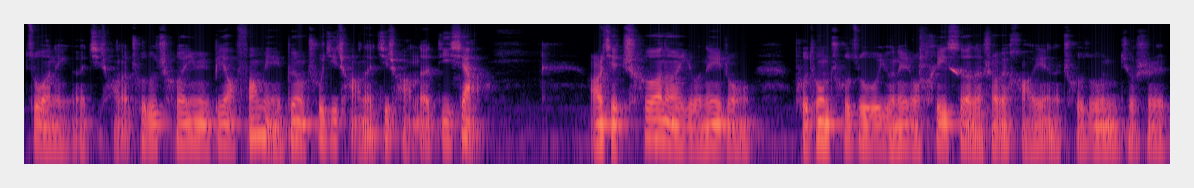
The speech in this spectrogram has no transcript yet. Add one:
坐那个机场的出租车，因为比较方便，也不用出机场的机场的地下，而且车呢有那种普通出租，有那种黑色的稍微好一点的出租，就是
